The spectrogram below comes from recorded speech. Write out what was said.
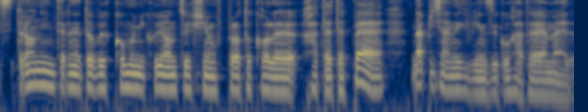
stron internetowych komunikujących się w protokole HTTP napisanych w języku HTML.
